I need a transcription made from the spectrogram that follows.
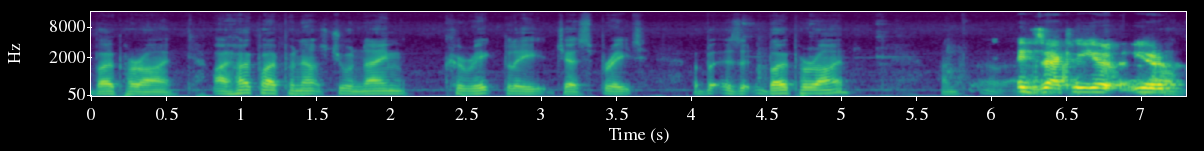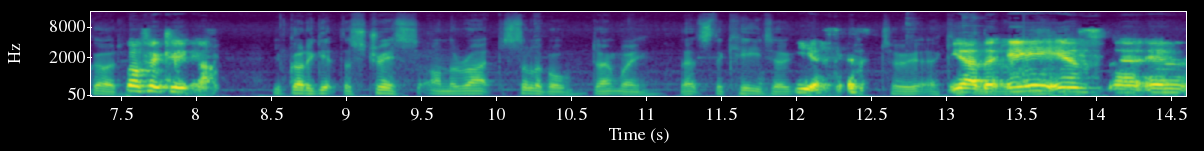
Boparai. I hope I pronounced your name correctly, Jaspreet. Is it Boparai? Uh, exactly, you're, you're oh, good. perfectly. You've got to get the stress on the right syllable, don't we? That's the key to yes. To, uh, yeah, the A is uh, in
